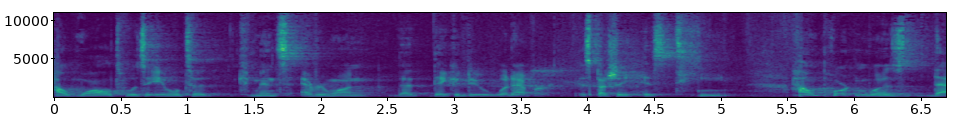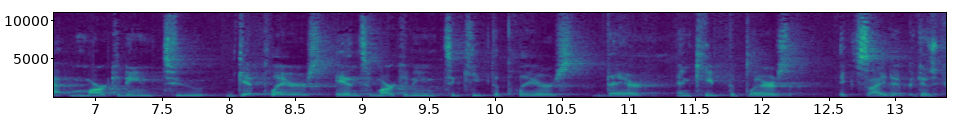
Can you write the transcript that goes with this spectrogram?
how Walt was able to convince everyone that they could do whatever, especially his team. How important was that marketing to get players and to marketing to keep the players there and keep the players excited? Because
